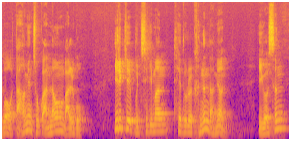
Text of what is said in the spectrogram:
뭐 나오면 좋고 안 나오면 말고 이렇게 무책임한 태도를 갖는다면 이것은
